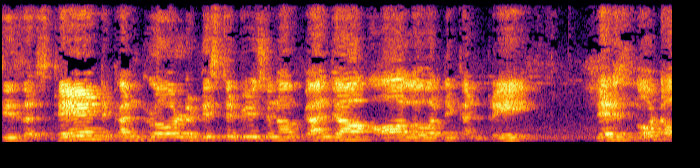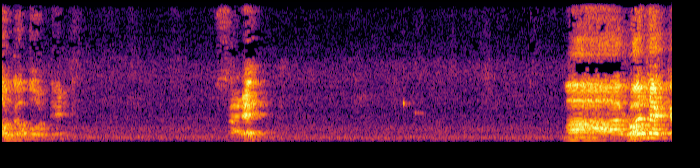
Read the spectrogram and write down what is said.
this is a state controlled distribution of ganja all over the country there is no doubt about it సరే మా రోజక్క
